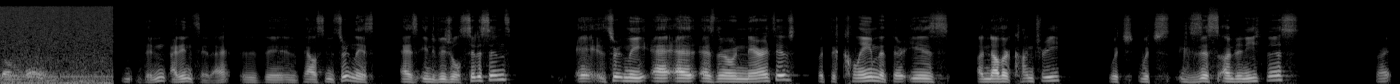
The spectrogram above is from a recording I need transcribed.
don't Didn't, I didn't say that. The, the Palestinians, certainly as, as individual citizens, uh, certainly as, as their own narratives, but to claim that there is another country which, which exists underneath this, right?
